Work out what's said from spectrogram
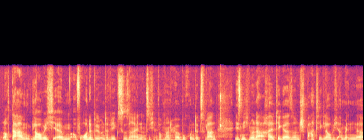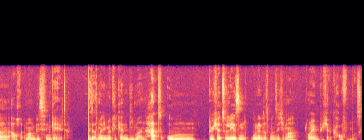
Und auch da, glaube ich, ähm, auf Audible unterwegs zu sein und sich einfach mal ein Hörbuch runterzuladen, ist nicht nur nachhaltiger, sondern spart dir, glaube ich, am Ende auch immer ein bisschen Geld. Jetzt erstmal die Möglichkeiten, die man hat, um Bücher zu lesen, ohne dass man sich immer neue Bücher kaufen muss.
